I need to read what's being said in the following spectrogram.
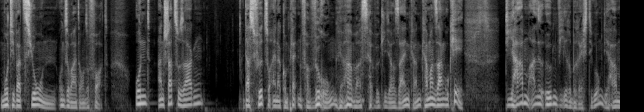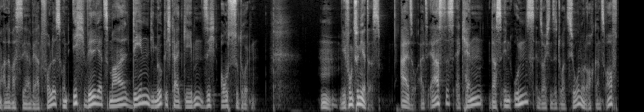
Motivationen und so weiter und so fort. Und anstatt zu sagen, das führt zu einer kompletten Verwirrung, ja, was ja wirklich auch sein kann, kann man sagen, okay, die haben alle irgendwie ihre Berechtigung, die haben alle was sehr Wertvolles und ich will jetzt mal denen die Möglichkeit geben, sich auszudrücken. Hm, wie funktioniert das? Also, als erstes erkennen, dass in uns, in solchen Situationen oder auch ganz oft,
